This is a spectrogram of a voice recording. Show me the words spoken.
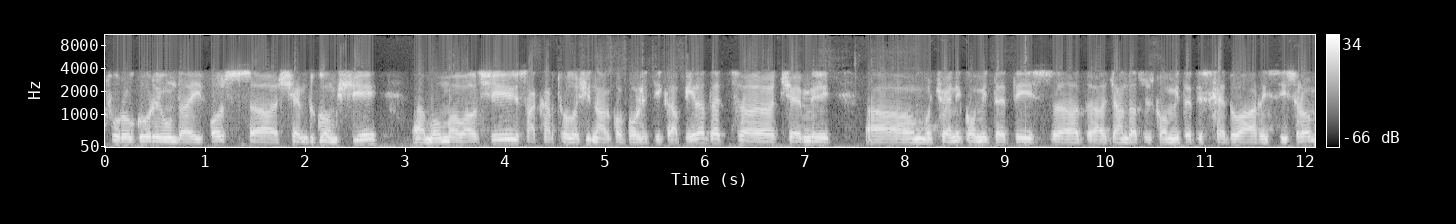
თუ როგორი უნდა იყოს შემდგომში მომავალში საქართველოსი ნარკოპოლიტიკა. პირადად ჩემი ჩვენი კომიტეტის ჯანდაცვის კომიტეტის ხედვა არის ის რომ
